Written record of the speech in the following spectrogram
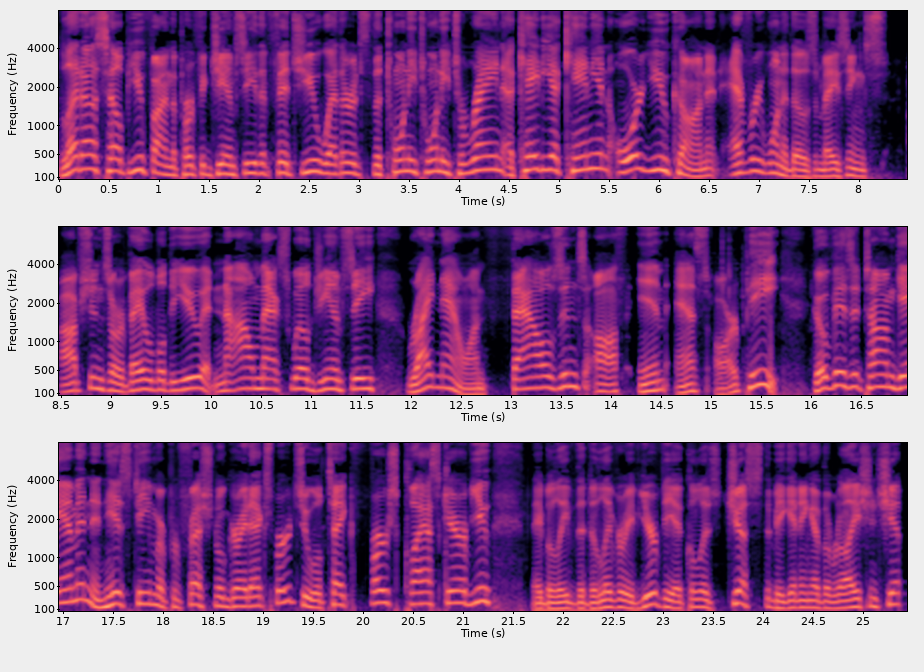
Let us help you find the perfect GMC that fits you, whether it's the 2020 Terrain, Acadia, Canyon, or Yukon. And every one of those amazing options are available to you at Nyle Maxwell GMC right now on thousands off MSRP. Go visit Tom Gammon and his team of professional grade experts who will take first class care of you. They believe the delivery of your vehicle is just the beginning of the relationship,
